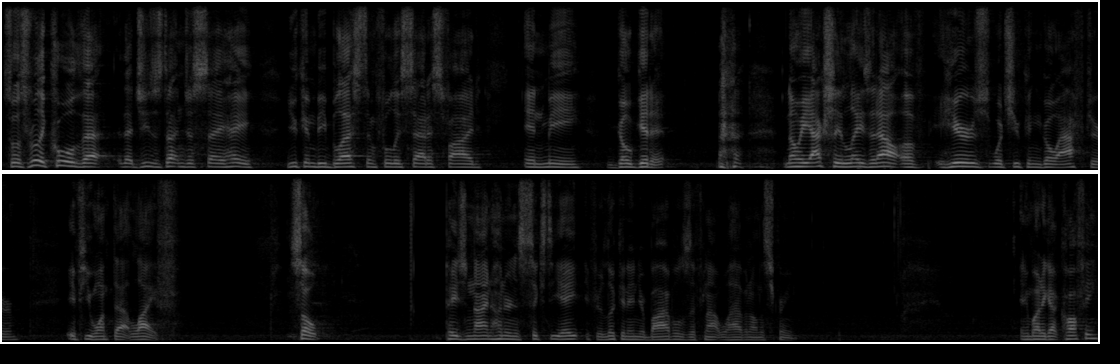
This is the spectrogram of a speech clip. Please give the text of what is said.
So it's really cool that, that Jesus doesn't just say, hey, you can be blessed and fully satisfied in me, go get it. no, he actually lays it out of here's what you can go after if you want that life. So page 968 if you're looking in your Bibles. If not, we'll have it on the screen. Anybody got coffee?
